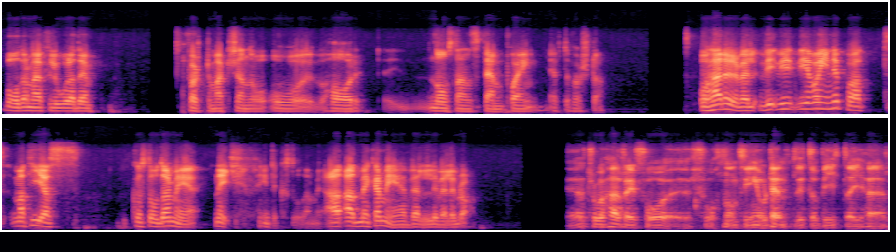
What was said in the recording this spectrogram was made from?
Båda de här förlorade första matchen och, och har någonstans fem poäng efter första. Och här är det väl, vi, vi, vi var inne på att Mattias Custodarmé, nej, inte Custodarmé, Admekarmé är väldigt, väldigt bra. Jag tror Harry får, får någonting ordentligt att bita i här.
